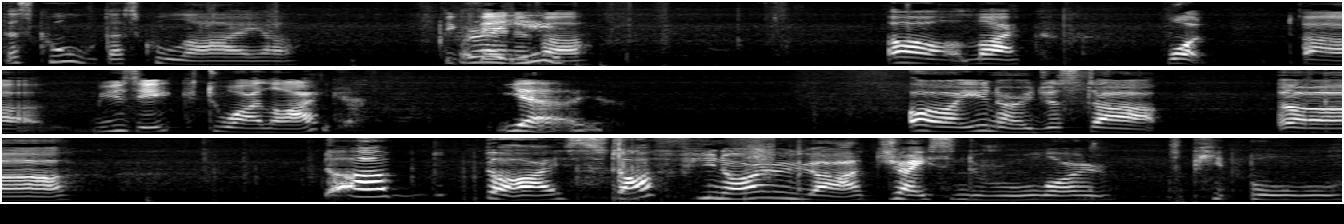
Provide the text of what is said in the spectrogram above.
that's cool. That's cool. I uh, big What fan of uh. Oh, like what uh music do I like? Yeah. Oh, you know, just uh, uh, uh, guy stuff. You know, uh, Jason Derulo, Pitbull,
